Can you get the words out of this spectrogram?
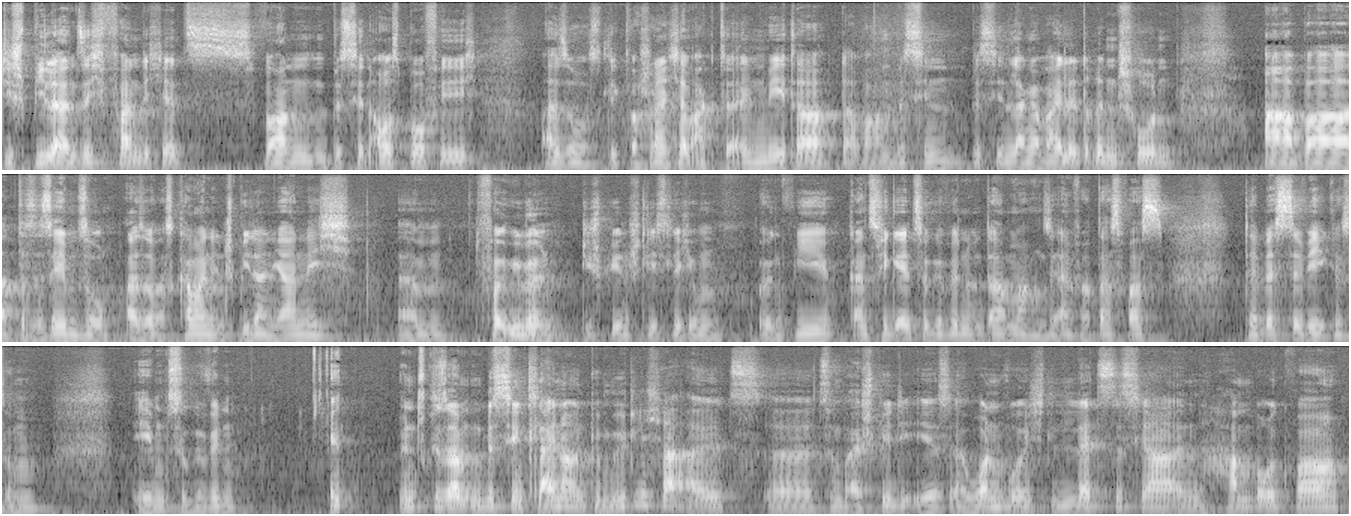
Die Spiele an sich fand ich jetzt, waren ein bisschen ausbaufähig. Also es liegt wahrscheinlich am aktuellen Meter, da war ein bisschen, bisschen Langeweile drin schon. Aber das ist eben so. Also das kann man den Spielern ja nicht ähm, verübeln. Die spielen schließlich, um irgendwie ganz viel Geld zu gewinnen und da machen sie einfach das, was der beste Weg ist, um eben zu gewinnen. In, insgesamt ein bisschen kleiner und gemütlicher als äh, zum Beispiel die ESR One, wo ich letztes Jahr in Hamburg war.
